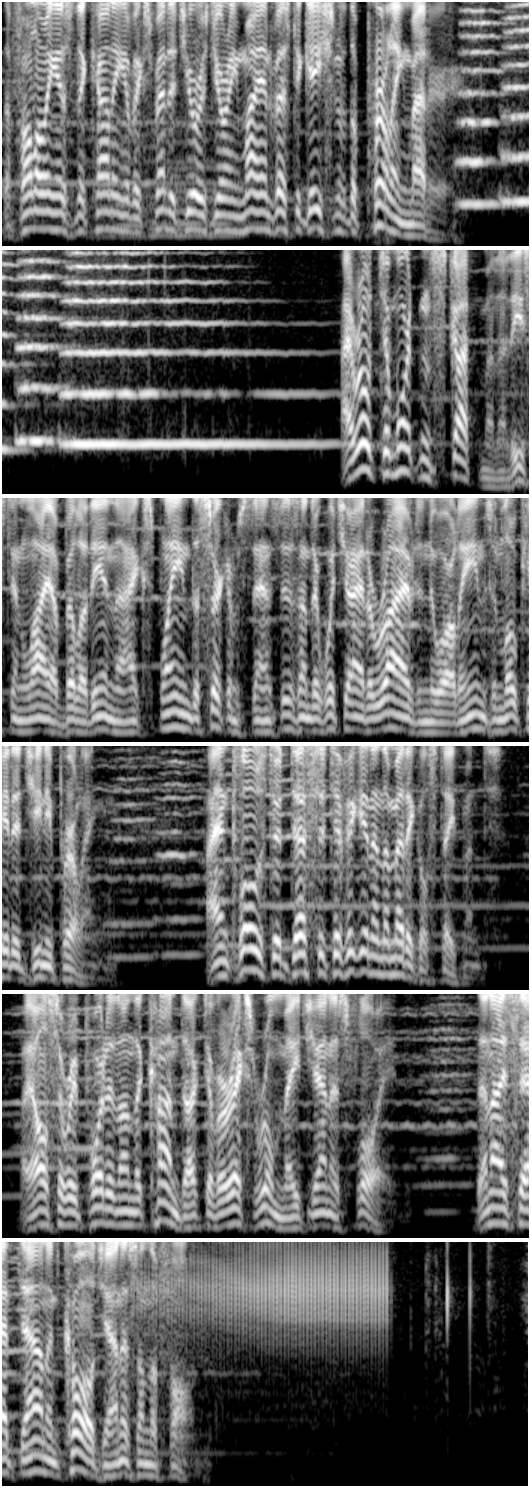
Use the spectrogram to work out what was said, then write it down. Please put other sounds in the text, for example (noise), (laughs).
The following is an accounting of expenditures during my investigation of the Pearling matter. I wrote to Morton Scottman at Eastern Liability and I explained the circumstances under which I had arrived in New Orleans and located Jeannie Pearling. I enclosed her death certificate and the medical statement. I also reported on the conduct of her ex roommate, Janice Floyd. Then I sat down and called Janice on the phone.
